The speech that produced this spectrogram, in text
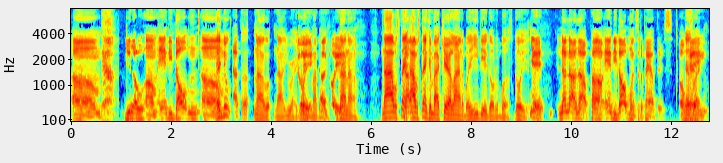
Um, you know, um, Andy Dalton, um, They do. I- Uh, no, no, you're right. Go Go, ahead. ahead. My No, bad. go ahead. No, no, no. I was thinking. No. I was thinking about Carolina, but he did go to the bus. Go ahead. yeah, no, no, no. Um, Andy Dalton went to the Panthers. Okay, That's right.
